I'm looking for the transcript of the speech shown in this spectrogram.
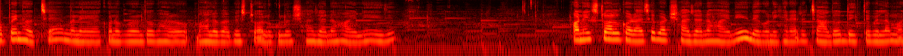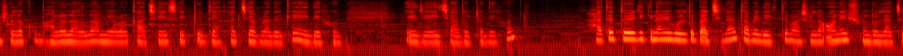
ওপেন হচ্ছে মানে এখনও পর্যন্ত ভালো, ভালোভাবে স্টলগুলো সাজানো হয়নি এই যে। অনেক স্টল করা আছে বাট সাজানো হয়নি। দেখুন, এখানে একটা চাদর দেখতে পেলাম মশালা খুব ভালো লাগল। আমি আবার কাছে এসে একটু দেখাচ্ছি আপনাদেরকে। এই দেখুন, এই যে এই চাদরটা দেখুন। হাতের তৈরি কিনা আমি বলতে পারছি না, তবে দেখতে মশালা অনেক সুন্দর লাগছে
